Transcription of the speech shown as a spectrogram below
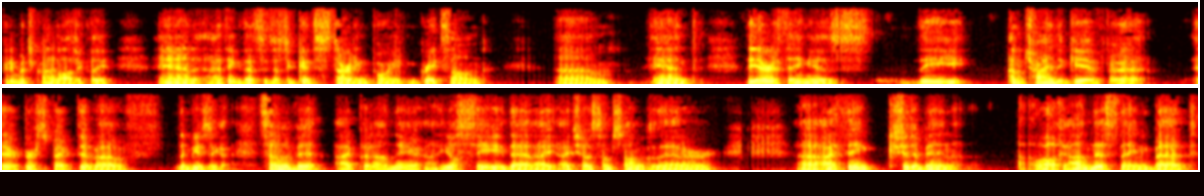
pretty much chronologically, and I think that's just a good starting point. Great song. Um, and the other thing is the I'm trying to give a, a perspective of the music. Some of it I put on there. You'll see that I, I chose some songs that are uh, I think should have been well on this thing, but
